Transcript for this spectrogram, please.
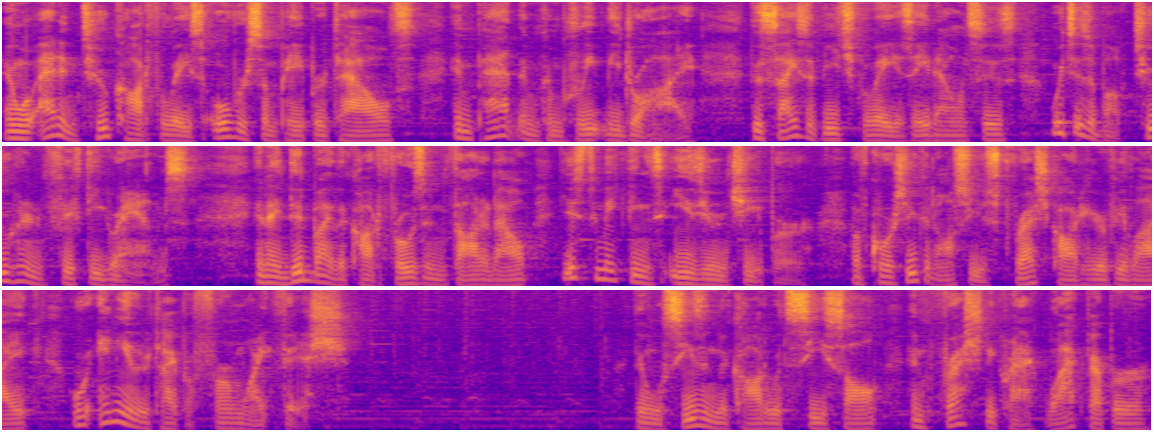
and we'll add in two cod fillets over some paper towels and pat them completely dry. The size of each fillet is 8 ounces, which is about 250 grams. And I did buy the cod frozen and thawed it out just to make things easier and cheaper. Of course, you can also use fresh cod here if you like, or any other type of firm white fish. Then we'll season the cod with sea salt and freshly cracked black pepper.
